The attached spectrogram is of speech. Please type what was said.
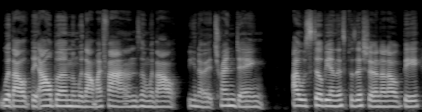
without the album and without my fans and without you know it trending i would still be in this position and i would be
